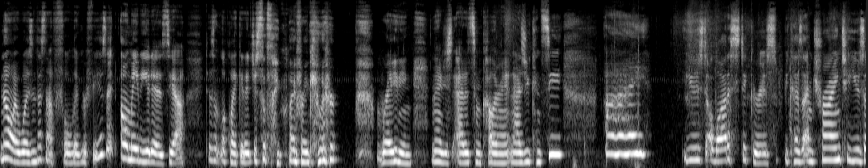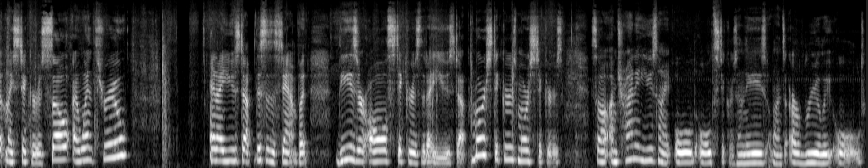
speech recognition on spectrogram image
No, I wasn't. That's not foligraphy, is it? Oh, maybe it is. Yeah, it doesn't look like it. It just looks like my regular writing, and I just added some color in it. And as you can see, I used a lot of stickers because I'm trying to use up my stickers. So I went through and I used up, this is a stamp, but these are all stickers that I used up. More stickers, more stickers. So I'm trying to use my old, old stickers, and these ones are really old.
